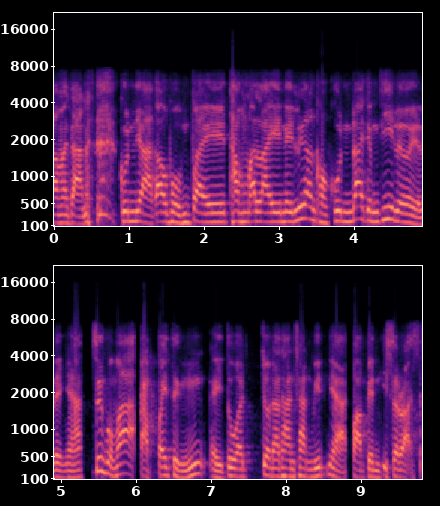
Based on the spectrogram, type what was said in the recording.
ตามอาจารย์ คุณอยากเอาผมไปทำอะไรในเรื่องของคุณได้เต็มที่เลยอะไรเงี้ยฮะซึ่งผมว่ากลับไปถึงไอ้ตัวโจนาธานชันวิทย์เนี่ยความเป็นอิสระเส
